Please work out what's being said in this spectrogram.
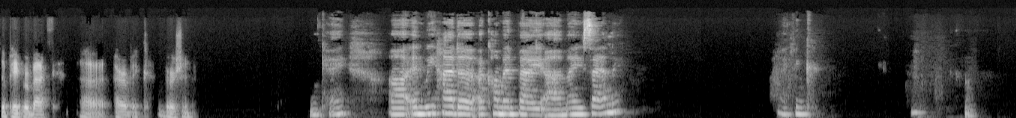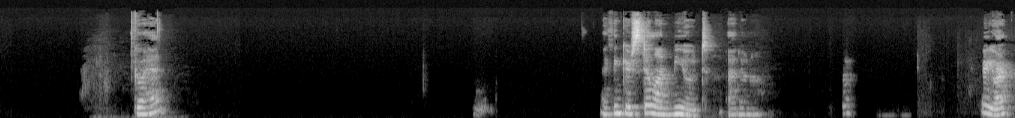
the paperback uh, Arabic version. Okay. Uh, and we had a, a comment by uh, Maisa Ali. I think. Go ahead. I think you're still on mute. I don't know. There you are.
